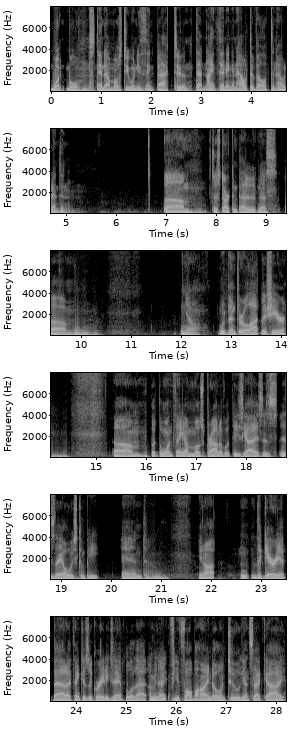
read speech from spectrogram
what will stand out most to you when you think back to that ninth inning and how it developed and how it ended? Um, just our competitiveness. Um, you know, we've been through a lot this year. Um, but the one thing I'm most proud of with these guys is is they always compete, and you know, the Gary at bat I think is a great example of that. I mean, if you fall behind 0 and 2 against that guy,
